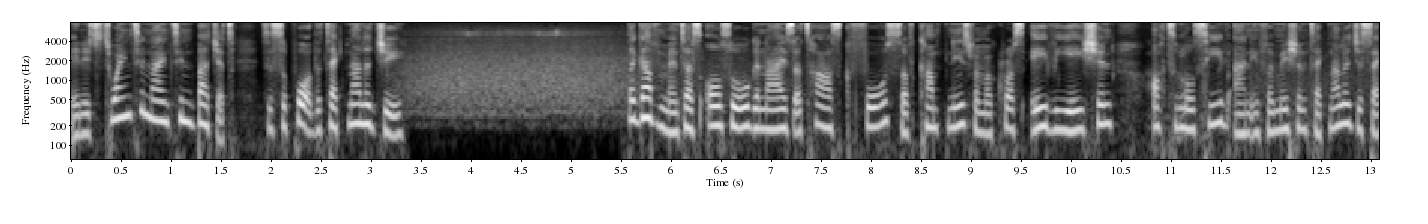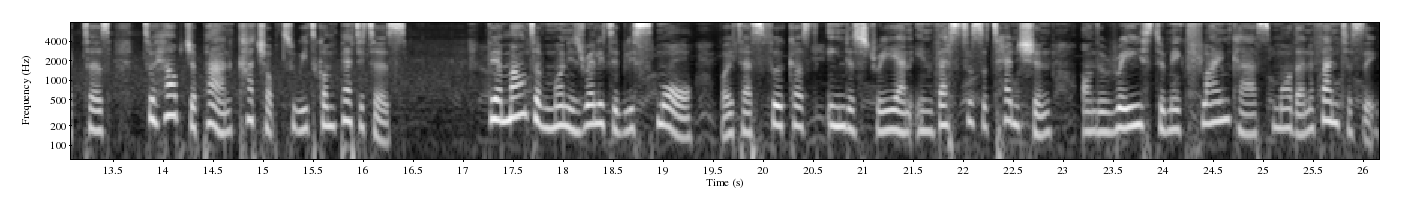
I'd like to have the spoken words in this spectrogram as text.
in its 2019 budget to support the technology. The government has also organized a task force of companies from across aviation, automotive and information technology sectors to help Japan catch up to its competitors. The amount of money is relatively small, but it has focused industry and investors' attention on the race to make flying cars more than a fantasy.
